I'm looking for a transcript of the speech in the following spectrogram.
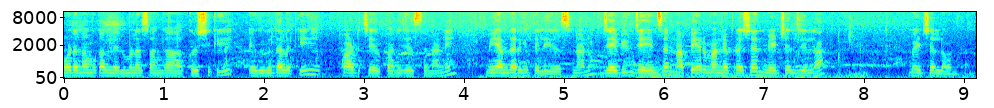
మూఢనమ్మకాల నిర్మూలన సంఘ కృషికి ఎదుగుదలకి పాటు చే పనిచేస్తున్నానని మీ అందరికీ తెలియజేస్తున్నాను. జై భీమ్ జై సార్. నా పేరు మన్నె ప్రశాంత్ మేడ్చల్ జిల్లా మేడ్చల్లో ఉంటాను.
